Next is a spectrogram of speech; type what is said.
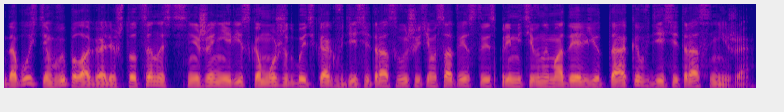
Допустим, вы полагали, что ценность снижения риска может быть как в 10 раз выше, чем в соответствии с примитивной моделью, так и в 10 раз ниже.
